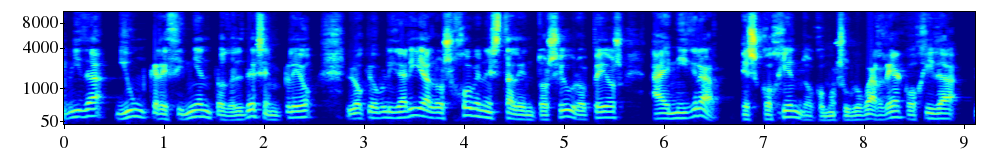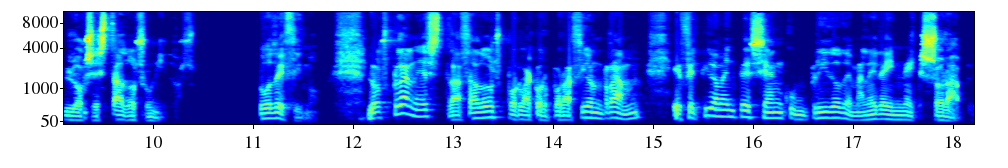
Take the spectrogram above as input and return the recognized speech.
vida y un crecimiento del desempleo, lo que obligaría a los jóvenes talentos europeos a emigrar, escogiendo como su lugar de acogida los Estados Unidos. Lo décimo. Los planes trazados por la corporación RAM efectivamente se han cumplido de manera inexorable.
